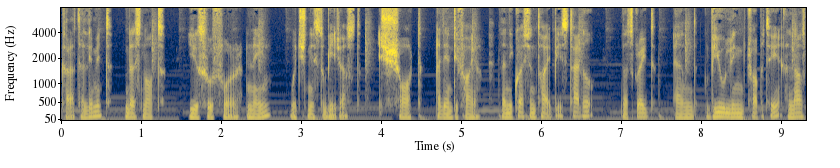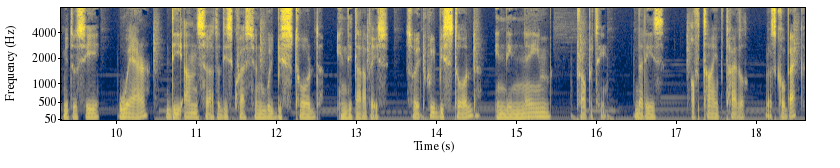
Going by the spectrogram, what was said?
character limit. That's not useful for name which needs to be just a short identifier. Then the question type is title. That's great. And view linked property allows me to see where the answer to this question will be stored in the database. So it will be stored in the name property that is of type title. Let's go back.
